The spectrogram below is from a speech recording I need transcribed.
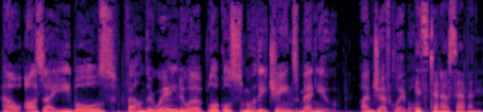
How acai bowls found their way to a local smoothie chain's menu. I'm Jeff Clabaugh. It's 1007.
